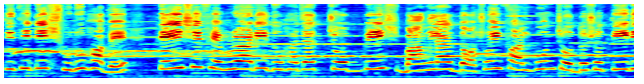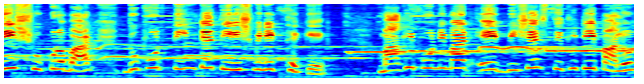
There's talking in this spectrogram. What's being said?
তিথিটি শুরু হবে তেইশে ফেব্রুয়ারি দু হাজার চব্বিশ বাংলার দশই ফাল্গুন চোদ্দোশো শুক্রবার দুপুর তিনটে তিরিশ মিনিট থেকে। মাঘী পূর্ণিমার এই বিশেষ তিথিটি পালন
